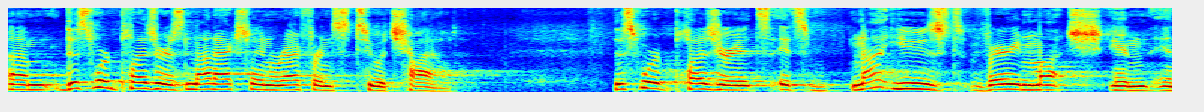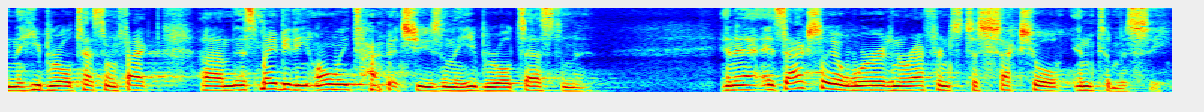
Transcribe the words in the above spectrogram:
um, this word pleasure is not actually in reference to a child. This word pleasure, it's, it's not used very much in, in the Hebrew Old Testament. In fact, um, this may be the only time it's used in the Hebrew Old Testament. And it's actually a word in reference to sexual intimacy.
